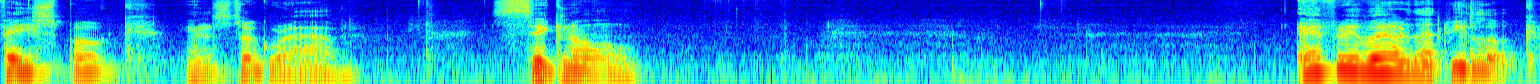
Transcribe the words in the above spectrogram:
Facebook, Instagram, Signal. Everywhere that we look,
